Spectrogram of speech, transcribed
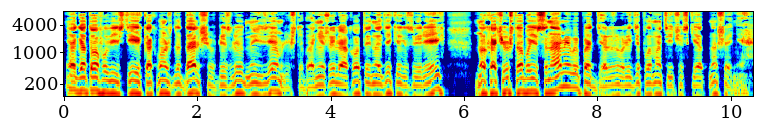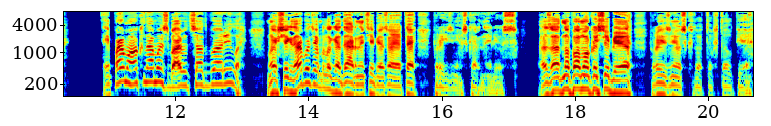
Я готов увести их как можно дальше в безлюдные земли, чтобы они жили охотой на диких зверей, но хочу, чтобы и с нами вы поддерживали дипломатические отношения». «Ты помог нам избавиться от Гуарила. Мы всегда будем благодарны тебе за это», — произнес Корнелиус. «А заодно помог и себе», — произнес кто-то в толпе.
